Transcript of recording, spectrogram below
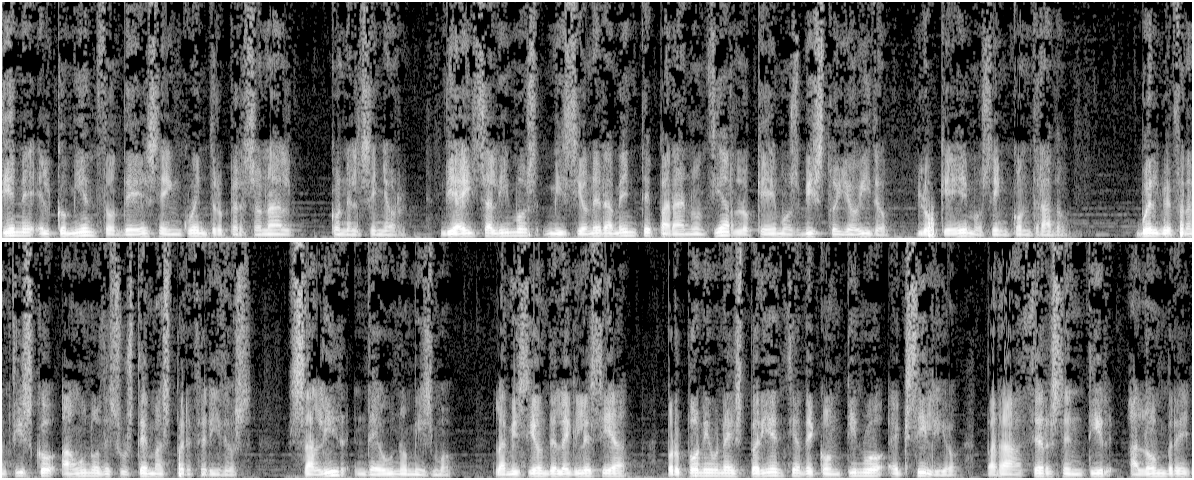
tiene el comienzo de ese encuentro personal con el Señor. De ahí salimos misioneramente para anunciar lo que hemos visto y oído, lo que hemos encontrado. Vuelve Francisco a uno de sus temas preferidos, salir de uno mismo. La misión de la Iglesia propone una experiencia de continuo exilio para hacer sentir al hombre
